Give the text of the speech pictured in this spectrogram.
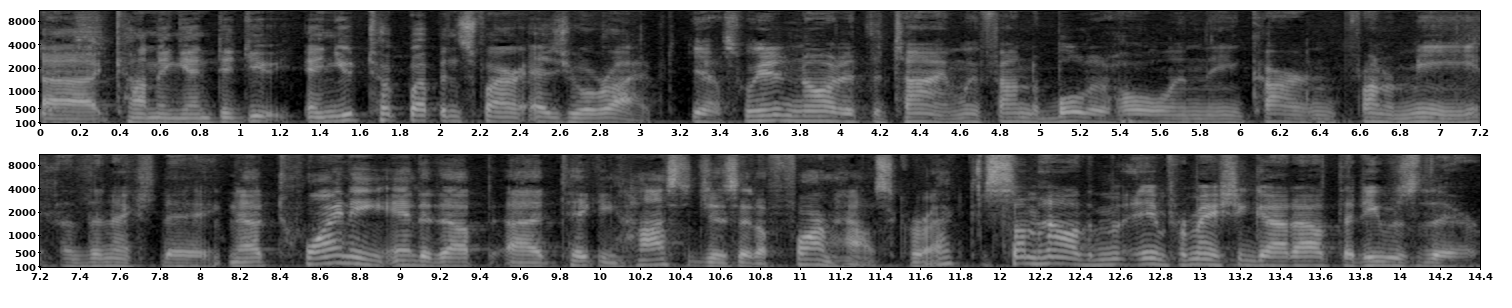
uh, coming in. Did you? And you took weapons fire as you arrived. Yes, we didn't know it at the time. We found a bullet hole in the car in front of me uh, the next day. Now, Twining ended up uh, taking hostages at a farmhouse, correct? Somehow the information got out that he was there.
